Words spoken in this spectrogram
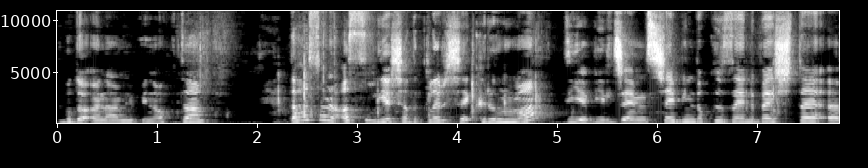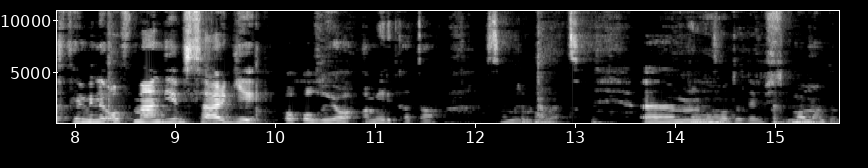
Bu da önemli bir nokta. Daha sonra asıl yaşadıkları şey kırılma diyebileceğimiz şey 1955'te e, Family of Man diye bir sergi oluyor Amerika'da sanırım evet. Momo'da demiştim. Momo'da.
